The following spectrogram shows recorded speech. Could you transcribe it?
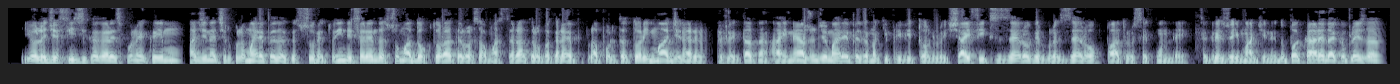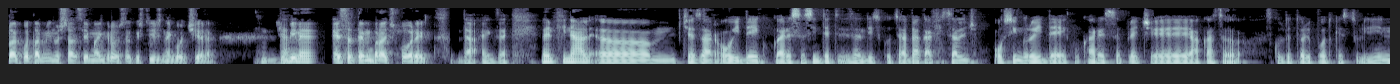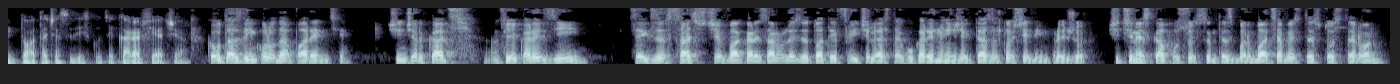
E o lege fizică care spune că imaginea circulă mai repede decât sunetul. Indiferent de suma doctoratelor sau masteratelor pe care le ai la purtător, imaginea reflectată în haine ajunge mai repede în ochii privitorului și ai fix 0,04 secunde să creezi o imagine. După care, dacă pleci la, la cota minus 6, e mai greu să câștigi negocierea. Da. Și bine e să te îmbraci corect. Da, exact. În final, uh, Cezar, o idee cu care să sintetizăm discuția. Dacă ar fi să alegi o singură idee cu care să plece acasă ascultătorii podcastului din toată această discuție, care ar fi aceea? Căutați dincolo de aparențe și încercați în fiecare zi să exersați ceva care să anuleze toate fricile astea cu care ne injectează toți cei din prejur. Și țineți capul sus. Sunteți bărbați, aveți testosteron,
